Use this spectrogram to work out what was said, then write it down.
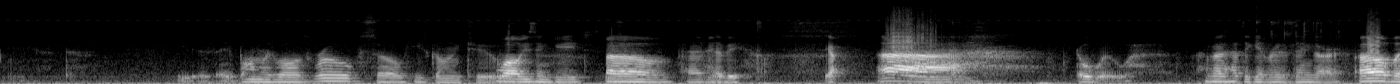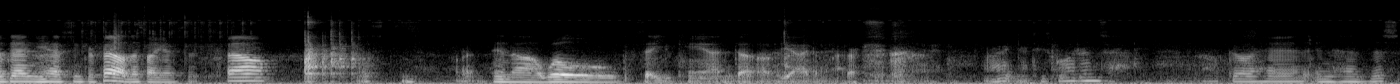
And he is a bomber as well as rogue, so he's going to Well, he's engaged. Oh, heavy. heavy. Yep. Ah. Go blue. I'm gonna have to get rid of Dengar. Oh, but then you have Soontir Fel. That's why I guess Soontir Fel. And uh, we'll say you can't. Uh, yeah, it doesn't matter. All right, you got two squadrons. I'll go ahead and have this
